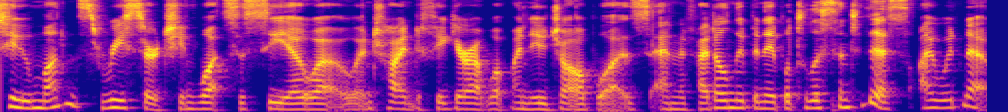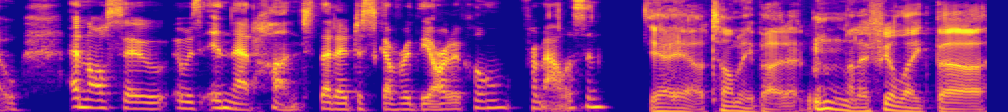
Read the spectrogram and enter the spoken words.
two months researching what's a COO and trying to figure out what my new job was. And if I'd only been able to listen to this, I would know. And also, it was in that hunt that I discovered the article from Allison. Yeah, yeah. Tell me about it. and I feel like the,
